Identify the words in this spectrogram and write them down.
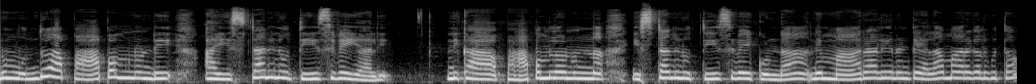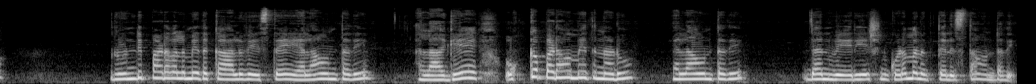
నువ్వు ముందు ఆ పాపం నుండి ఆ ఇష్టాన్ని నువ్వు తీసివేయాలి. నీకు ఆ పాపంలోనున్న ఇష్టాన్ని నువ్వు తీసివేయకుండా నేను మారాలి అని అంటే ఎలా మారగలుగుతావు? రెండు పడవల మీద కాలు వేస్తే ఎలా ఉంటుంది? అలాగే ఒక్క పడవ మీద నడు ఎలా ఉంటుంది? దాని వేరియేషన్ కూడా మనకు తెలుస్తూ ఉంటుంది.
